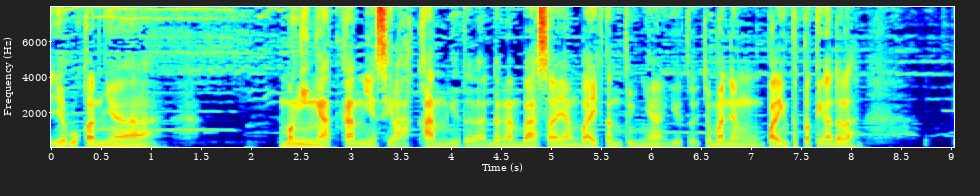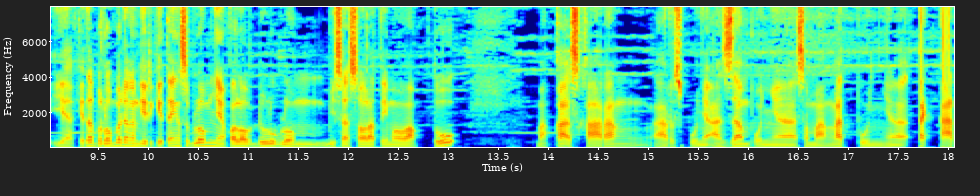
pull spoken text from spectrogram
ya bukannya mengingatkan ya silahkan gitu kan. Dengan bahasa yang baik tentunya gitu. Cuman yang paling terpenting adalah ya kita berlomba dengan diri kita yang sebelumnya. Kalau dulu belum bisa sholat lima waktu maka sekarang harus punya azam punya semangat punya tekad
